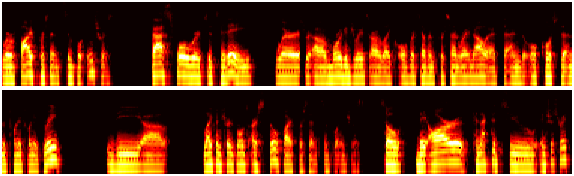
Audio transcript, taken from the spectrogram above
were five percent simple interest. Fast forward to today, where uh, mortgage rates are like over seven percent right now at the end or close to the end of 2023. The uh, life insurance loans are still 5% simple interest. So they are connected to interest rates,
